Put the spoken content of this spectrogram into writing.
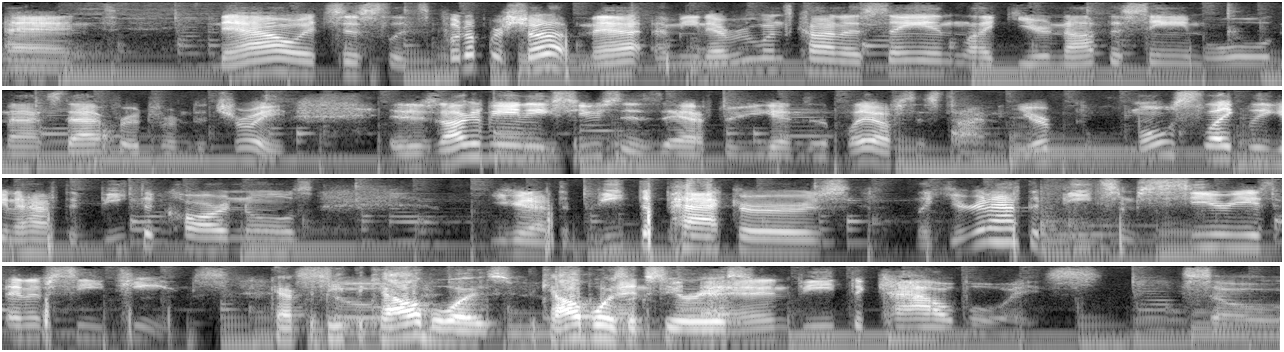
and now it's just let's put up or shut up, Matt. I mean, everyone's kind of saying like you're not the same old Matt Stafford from Detroit. There's not going to be any excuses after you get into the playoffs this time. You're most likely going to have to beat the Cardinals. You're going to have to beat the Packers. Like you're going to have to beat some serious NFC teams. You have to beat the Cowboys. The Cowboys look serious. and beat the Cowboys. So,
